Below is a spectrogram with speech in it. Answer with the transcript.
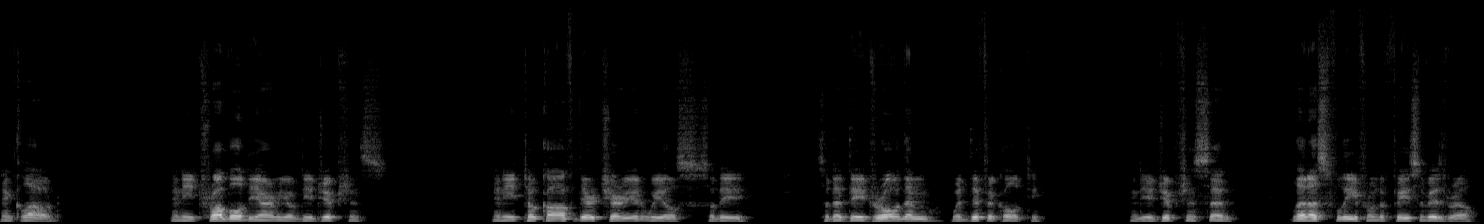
and cloud. And he troubled the army of the Egyptians. And he took off their chariot wheels so they so that they drove them with difficulty. And the Egyptians said, Let us flee from the face of Israel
